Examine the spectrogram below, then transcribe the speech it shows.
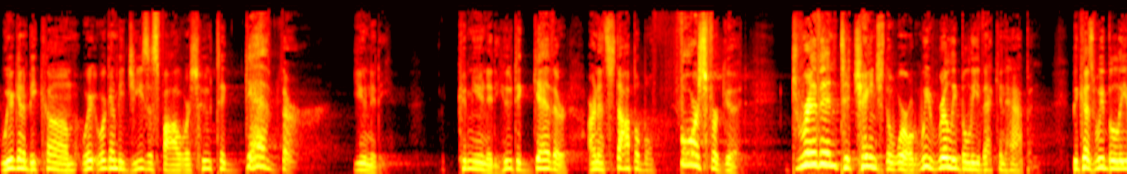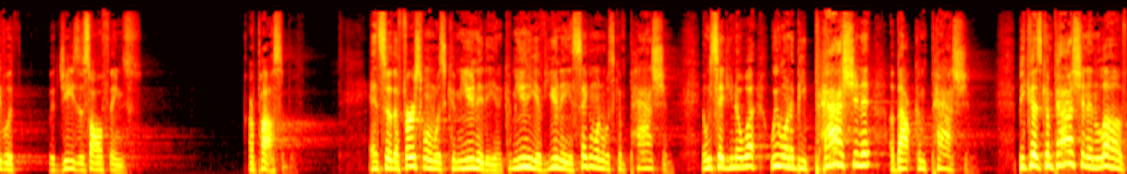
we're going to become, we're, we're going to be Jesus followers who together, unity, community, who together are an unstoppable force for good driven to change the world. We really believe that can happen because we believe with, with Jesus, all things are possible. And so the first one was community, a community of unity. The second one was compassion. And we said, you know what? We want to be passionate about compassion. Because compassion and love,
